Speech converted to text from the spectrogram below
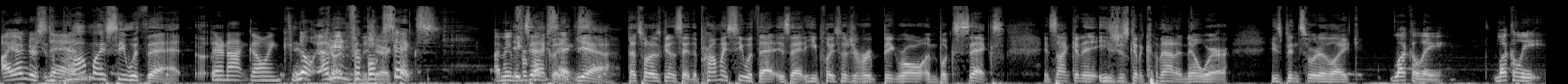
I The understand. problem I see with that, They're not going to. no, I Go mean ahead, for book Eric. six. I mean, exactly. book six. Yeah, that's what I was going to say. The problem I see with that is that he plays such a big role in book six. It's not going to. He's just going to come out of nowhere. He's been sort of like luckily, luckily,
